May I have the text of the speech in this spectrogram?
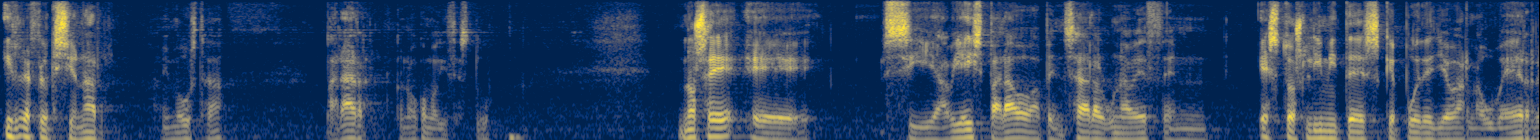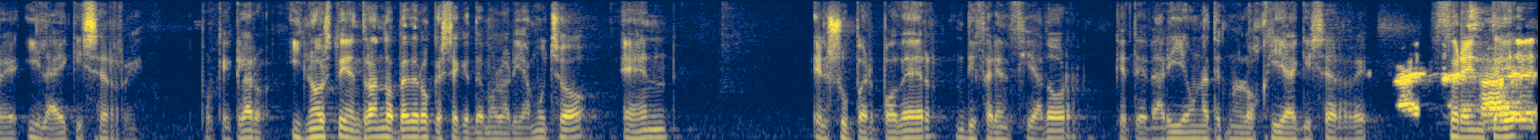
y reflexionar. A mí me gusta parar, ¿no? como dices tú. No sé eh, si habíais parado a pensar alguna vez en estos límites que puede llevar la VR y la XR. Porque claro, y no estoy entrando, Pedro, que sé que te molaría mucho, en el superpoder diferenciador que te daría una tecnología XR frente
